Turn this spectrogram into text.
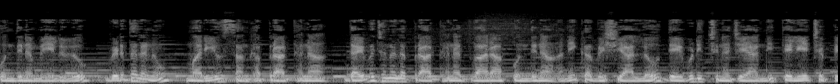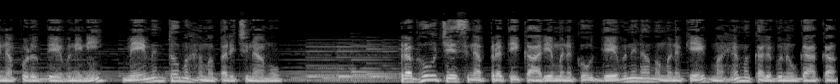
పొందిన మేలులు విడుదలను మరియు సంఘ ప్రార్థన దైవజనుల ప్రార్థన ద్వారా పొందిన అనేక విషయాల్లో దేవుడిచ్చిన జయాన్ని తెలియచెప్పినప్పుడు దేవునిని మేమెంతో మహమపరిచినాము. ప్రభువు చేసిన ప్రతి కార్యమునకు దేవుని నామమునకే మహిమ కలుగును గాక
